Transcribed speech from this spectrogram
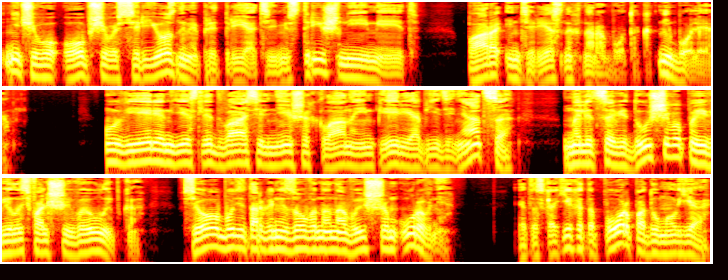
Ничего общего с серьезными предприятиями Стриж не имеет. Пара интересных наработок, не более. Уверен, если два сильнейших клана империи объединятся, на лице ведущего появилась фальшивая улыбка. «Все будет организовано на высшем уровне». «Это с каких это пор, — подумал я,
